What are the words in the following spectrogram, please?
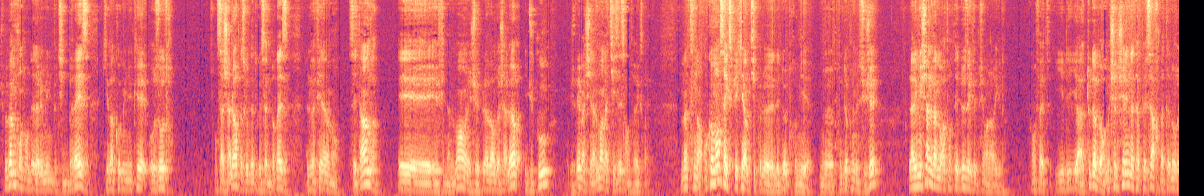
Je ne peux pas me contenter d'allumer une petite braise qui va communiquer aux autres sa chaleur, parce que peut-être que cette braise, elle va finalement s'éteindre, et, finalement, je ne vais plus avoir de chaleur, et du coup, je vais machinalement l'attiser sans faire exprès. Maintenant, on commence à expliquer un petit peu les deux premiers, deux premiers sujets. La Michel va me rapporter deux exceptions à la règle. En fait, il y a tout d'abord, Michel Shelin Pesach Batanur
